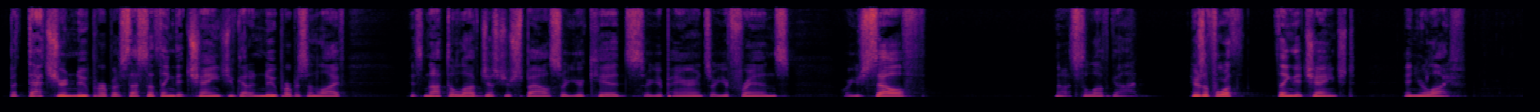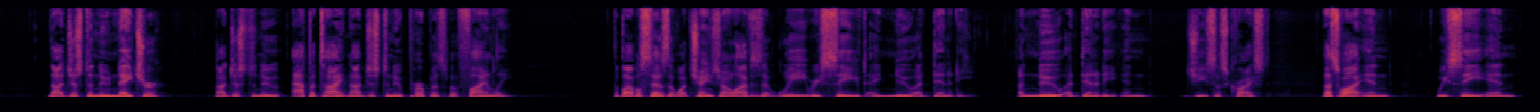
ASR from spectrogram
But that's your new purpose. That's the thing that changed. You've got a new purpose in life. It's not to love just your spouse or your kids or your parents or your friends or yourself. No, it's to love God. Here's a fourth thing that changed in your life. Not just a new nature, not just a new appetite, not just a new purpose, but finally, the Bible says that what changed in our lives is that we received a new identity, a new identity in Jesus Christ. That's why in we see in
